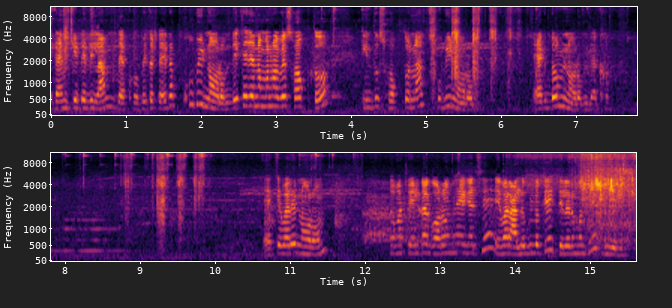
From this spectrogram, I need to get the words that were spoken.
এটা আমি কেটে দিলাম দেখো ভেতরটা এটা খুবই নরম। দেখে যেন মনে হবে শক্ত কিন্তু শক্ত না খুবই নরম। একদম নরম দেখো। একেবারে নরম। তো আমার তেলটা গরম হয়ে গেছে এবার আলুগুলোকে তেলের মধ্যে দিয়ে দিচ্ছি।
